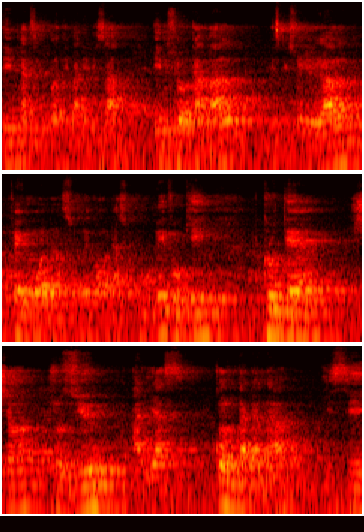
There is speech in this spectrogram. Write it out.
te pratikman te pale de sa e M. Kamal, inspeksyon general fè yon rekomendasyon pou revoke Clotel Jean Josieu alias Contagana ki se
